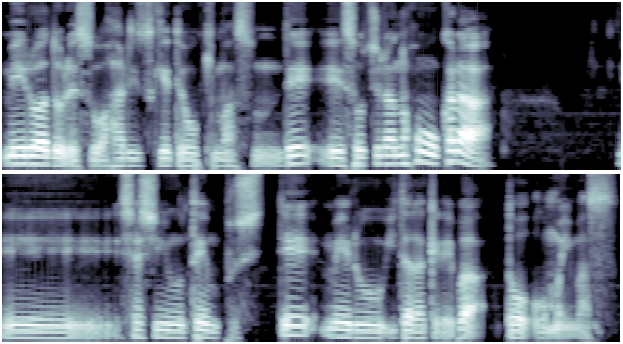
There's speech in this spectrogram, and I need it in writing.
メールアドレスを貼り付けておきますんで、え、そちらの方から、えー、写真を添付してメールいただければと思います。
